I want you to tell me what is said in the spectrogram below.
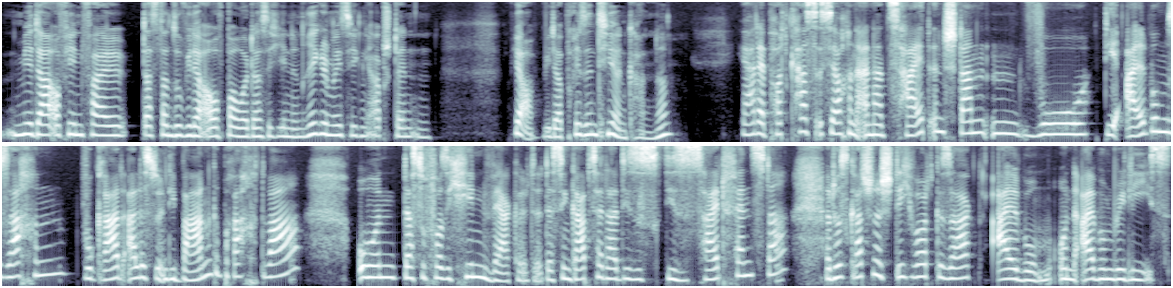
mir da auf jeden Fall das dann so wieder aufbaue, dass ich ihn in regelmäßigen Abständen ja wieder präsentieren kann. Ne? Ja, der Podcast ist ja auch in einer Zeit entstanden, wo die Albumsachen, wo gerade alles so in die Bahn gebracht war und das so vor sich hin werkelte. Deswegen gab es ja da dieses, dieses Zeitfenster. Du hast gerade schon das Stichwort gesagt, Album und Album-Release.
